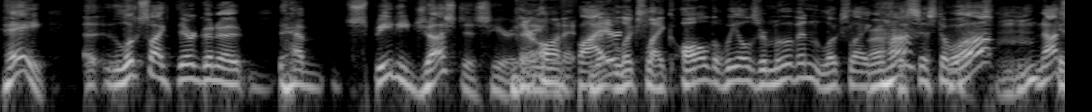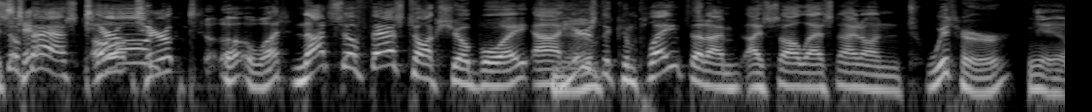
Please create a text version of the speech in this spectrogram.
hey, uh, looks like they're going to have speedy justice here. They're They on it. Fired. It looks like all the wheels are moving. Looks like Uh-huh. the system Well, works. Mhm. not It's so ter- fast. Terrible, Oh. terrible. Uh, what? Not so fast, talk show boy. Uh, Here's the complaint that I'm I saw last night on Twitter. Yeah.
